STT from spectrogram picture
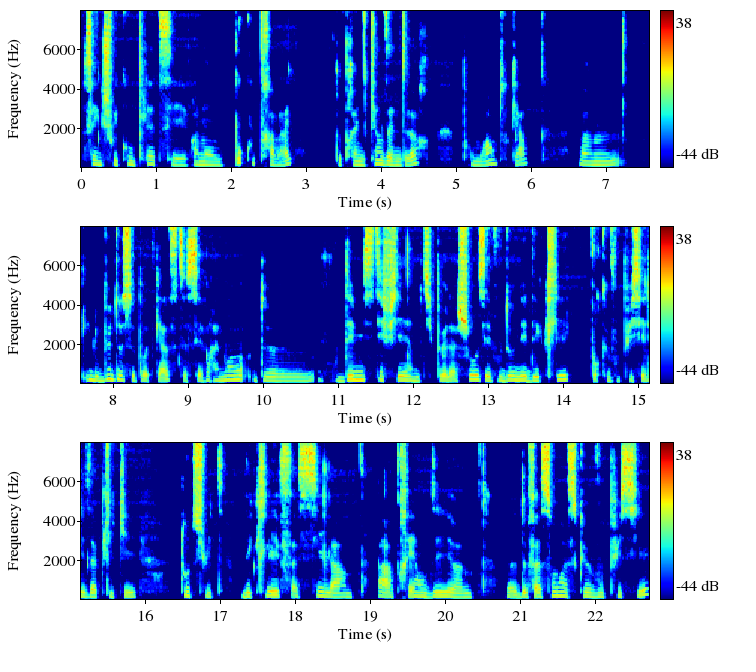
feng shui complète, c'est vraiment beaucoup de travail, à peu près une quinzaine d'heures, pour moi en tout cas. Euh, le but de ce podcast, c'est vraiment de vous démystifier un petit peu la chose et vous donner des clés pour que vous puissiez les appliquer tout de suite. Des clés faciles à, appréhender euh, euh, de façon à ce que vous puissiez,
